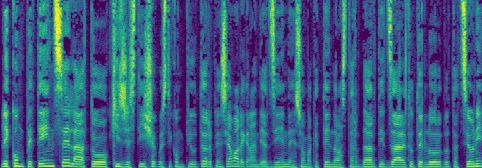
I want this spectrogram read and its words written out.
le competenze lato chi gestisce questi computer. Pensiamo alle grandi aziende insomma che tendono a standardizzare tutte le loro dotazioni.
